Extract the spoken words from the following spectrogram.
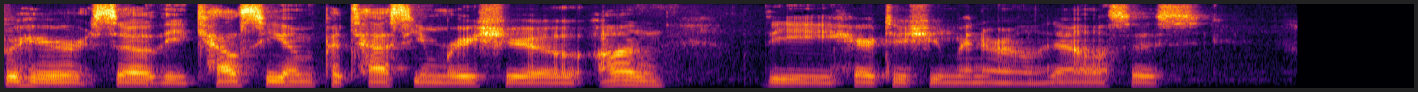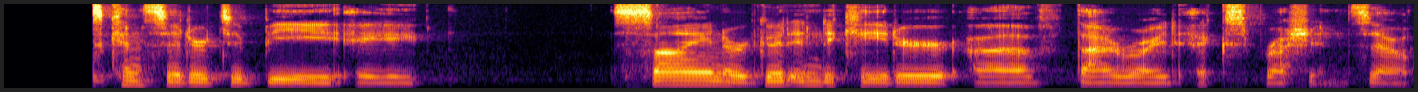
we're here, so the calcium potassium ratio on the hair tissue mineral analysis is considered to be a sign or good indicator of thyroid expression. So,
